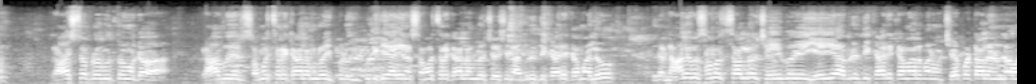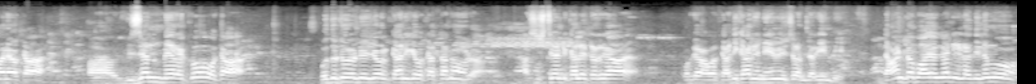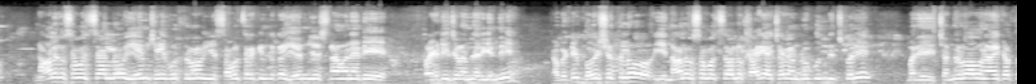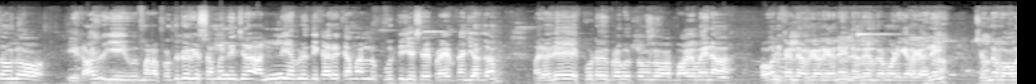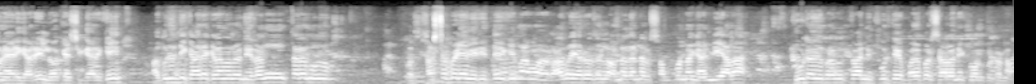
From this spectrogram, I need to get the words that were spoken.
రాష్ట్ర ప్రభుత్వం ఒక రాబోయే సంవత్సర కాలంలో ఇప్పుడు ఇప్పటికే అయిన సంవత్సర కాలంలో చేసిన అభివృద్ధి కార్యక్రమాలు ఇంకా నాలుగు సంవత్సరాల్లో చేయబోయే ఏ ఏ అభివృద్ధి కార్యక్రమాలు మనం చేపట్టాలని ఉన్నామనే ఒక విజన్ మేరకు ఒక పొద్దుటూరు నియోజకవర్గానికి ఒక అతను అసిస్టెంట్ కలెక్టర్గా ఒక ఒక అధికారిని నియమించడం జరిగింది. దాంట్లో భాగంగా నిన్న దినము నాలుగు సంవత్సరాల్లో ఏం చేయబోతున్నాం ఈ సంవత్సరం కిందట ఏం చేసినాం అనేది ప్రకటించడం జరిగింది. కాబట్టి భవిష్యత్తులో ఈ నాలుగు సంవత్సరాలు కార్యాచరణ రూపొందించుకొని మరి చంద్రబాబు నాయకత్వంలో ఈ రాజు ఈ మన ప్రొద్దుటూరుకి సంబంధించిన అన్ని అభివృద్ధి కార్యక్రమాలను పూర్తి చేసే ప్రయత్నం చేద్దాం. మరి అదే కూటమి ప్రభుత్వంలో భాగమైన పవన్ కళ్యాణ్ గారు కానీ నరేంద్ర మోడీ గారు కానీ చంద్రబాబు నాయుడు గారి లోకేష్ గారికి అభివృద్ధి కార్యక్రమాలు నిరంతరము కష్టపడే వీరిద్దరికీ మనం రాబోయే రోజుల్లో అండదండలు సంపూర్ణంగా అందియాలా? కూటమి ప్రభుత్వాన్ని పూర్తిగా బలపరచాలని కోరుకుంటున్నాం.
